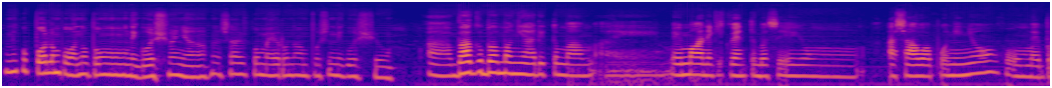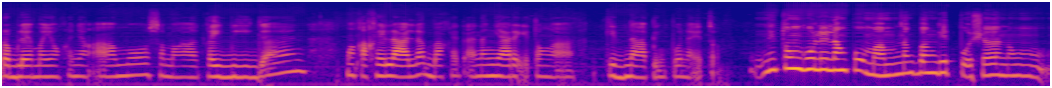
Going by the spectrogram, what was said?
Hindi ko po alam po ano pong negosyo niya. Sabi po, mayroon naman po sa negosyo. Ah, bago ba mangyari to ma'am, ay may mga nakikwento ba sa yung asawa po ninyo kung may problema yung kanyang amo sa mga kaibigan, mga kakilala, bakit ah, nangyari itong ah, kidnapping po na ito? Nitong huli lang po, ma'am, nagbanggit po siya nung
